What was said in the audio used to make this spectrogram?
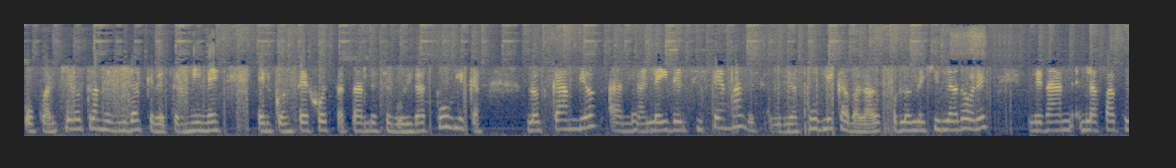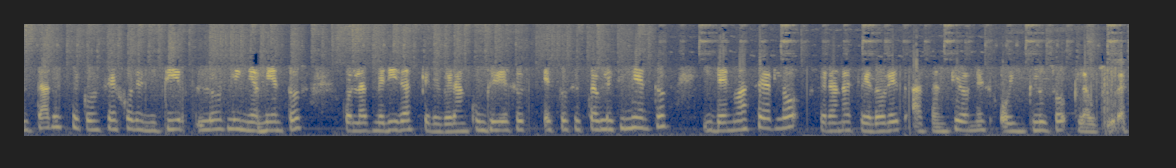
o cualquier otra medida que determine el Consejo Estatal de Seguridad Pública los cambios a la ley del sistema de seguridad pública avalados por los legisladores le dan la facultad a este Consejo de emitir los lineamientos con las medidas que deberán cumplir esos, estos establecimientos y de no hacerlo serán acreedores a sanciones o incluso clausuras.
